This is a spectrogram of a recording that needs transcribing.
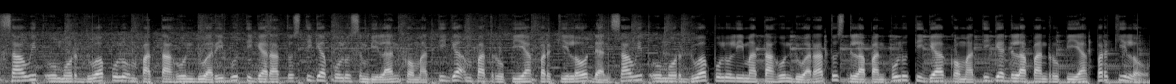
sawit umur 24 tahun Rp2.339,34 per kilo dan sawit umur 25 tahun Rp283,38 per kilo.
